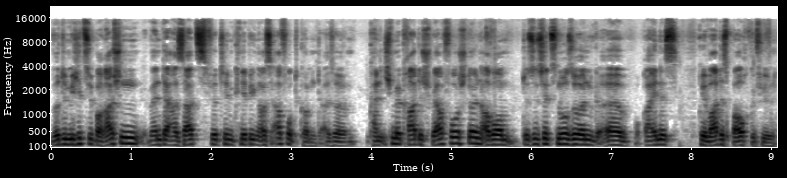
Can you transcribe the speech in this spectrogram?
würde mich jetzt überraschen, wenn der Ersatz für Tim Knipping aus Erfurt kommt. Also kann ich mir gerade schwer vorstellen, aber das ist jetzt nur so ein äh, reines privates Bauchgefühl.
